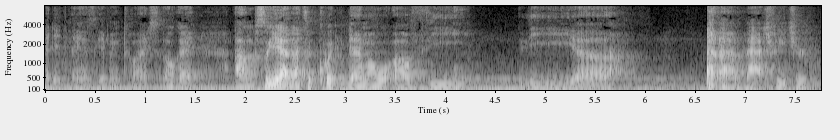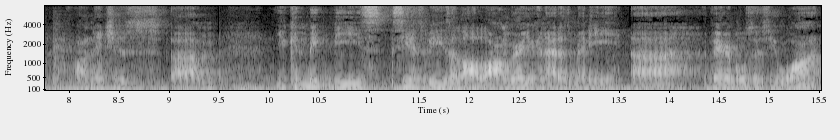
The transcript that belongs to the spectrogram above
I did Thanksgiving twice. Okay. Um, so yeah, that's a quick demo of the the uh, batch feature on nichesss. Um, you can make these CSVs a lot longer. You can add as many uh, variables as you want.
